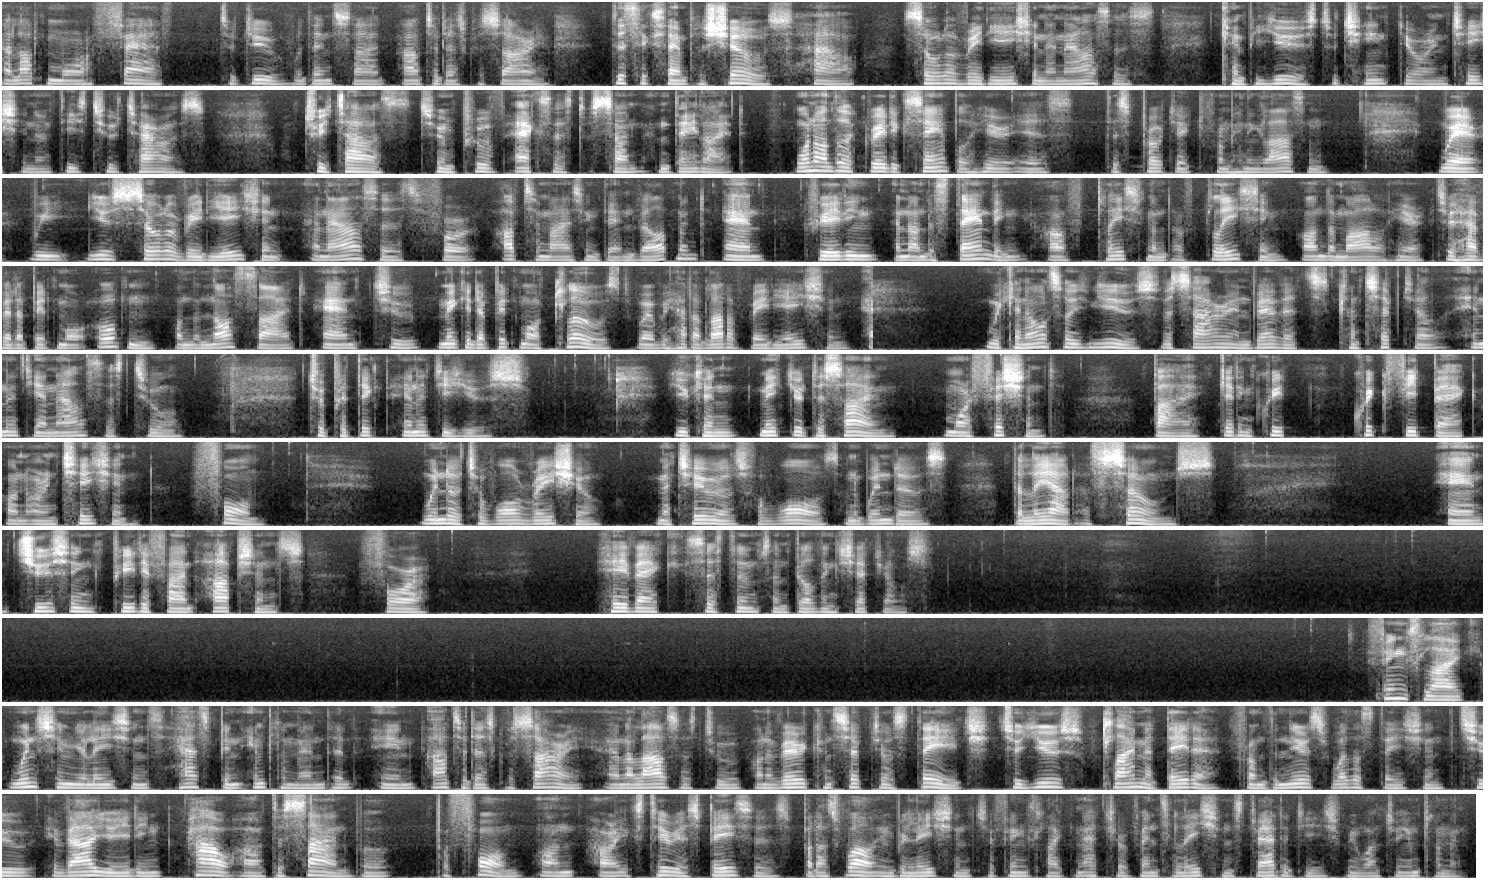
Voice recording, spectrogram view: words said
a lot more fast to do with inside Autodesk Vasari. This example shows how solar radiation analysis can be used to change the orientation of these two towers, three towers to improve access to sun and daylight. One other great example here is this project from Henning Larsen, where we use solar radiation analysis for optimizing the envelopment and creating an understanding of placement of glazing on the model here to have it a bit more open on the north side and to make it a bit more closed where we had a lot of radiation. We can also use Vasari and Revit's conceptual energy analysis tool to predict energy use. You can make your design more efficient by getting quick, quick feedback on orientation, form, window to wall ratio, materials for walls and windows, the layout of zones, and choosing predefined options for HVAC systems and building schedules. Things like wind simulations has been implemented in Autodesk Vasari and allows us to, on a very conceptual stage, to use climate data from the nearest weather station to evaluating how our design will perform on our exterior spaces, but as well in relation to things like natural ventilation strategies we want to implement.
